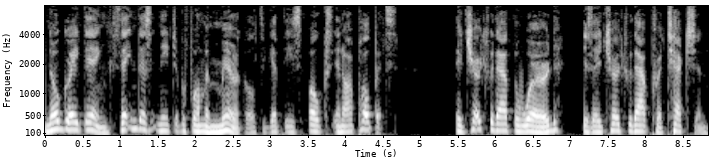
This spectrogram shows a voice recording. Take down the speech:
No great thing. Satan doesn't need to perform a miracle to get these folks in our pulpits. A church without the word is a church without protection.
